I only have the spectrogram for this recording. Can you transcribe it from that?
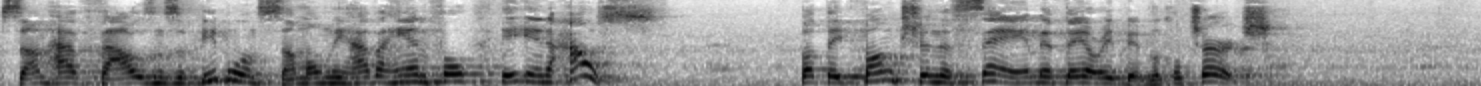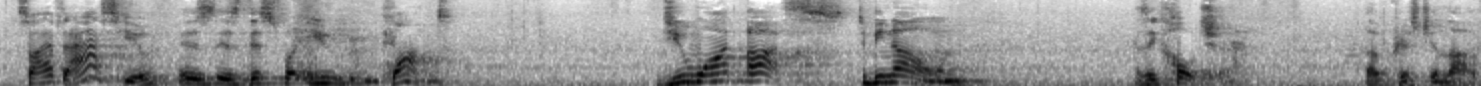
Some have thousands of people, and some only have a handful in a house. But they function the same if they are a biblical church. So I have to ask you is, is this what you want? Do you want us to be known as a culture of Christian love?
